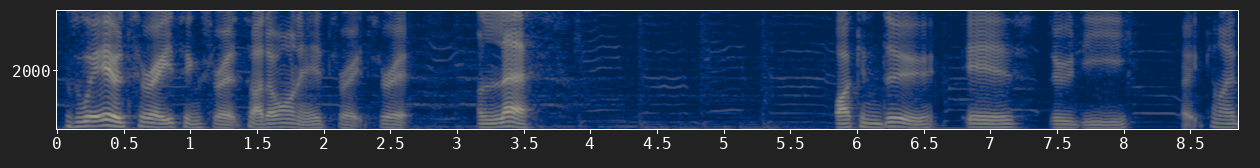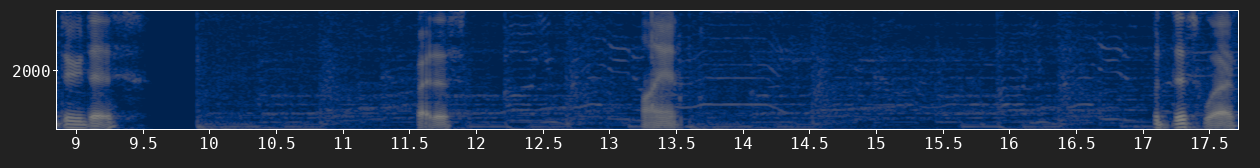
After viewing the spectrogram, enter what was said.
Because we're iterating through it, so I don't want to iterate through it. Unless what I can do is do the wait, can I do this? Wait this client. Would this work?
